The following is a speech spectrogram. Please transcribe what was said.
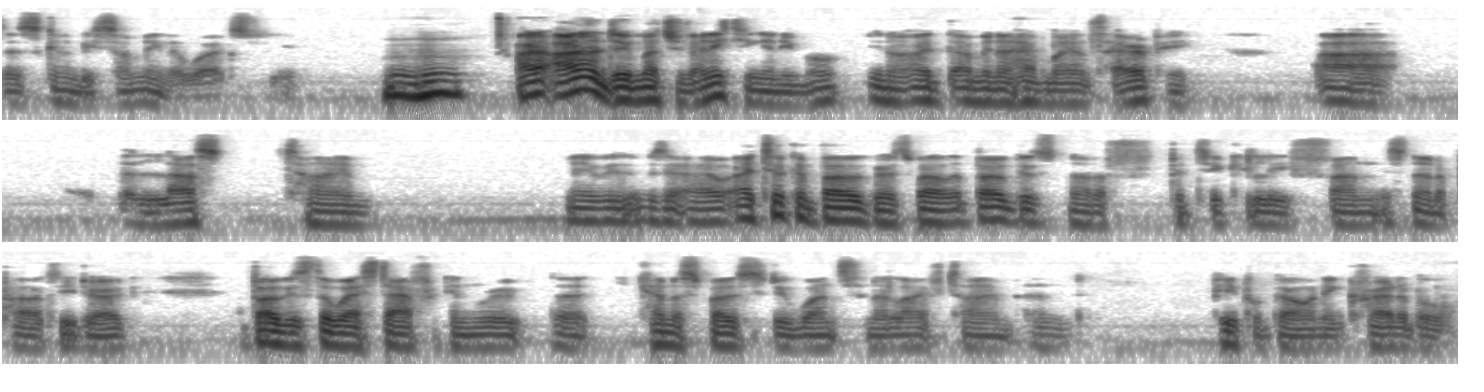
There's going to be something that works for you. Mm-hmm. I, I, don't do much of anything anymore. You know, I, I mean, I have my own therapy. Uh, the last time, maybe it was I, I took boga as well. Iboga's not a f- particularly fun. It's not a party drug. Iboga's the West African root that you're kind of supposed to do once in a lifetime, and people go on incredible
